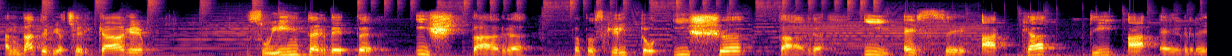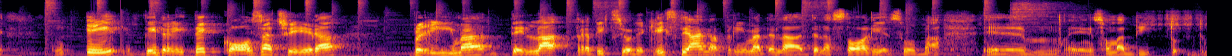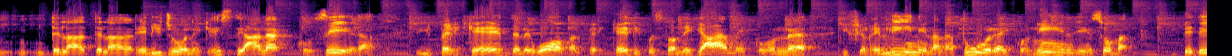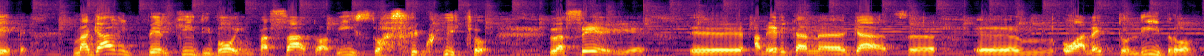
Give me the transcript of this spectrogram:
andatevi a cercare su internet Ishtar, proprio scritto Ishtar, I-S-H-T-A-R, e vedrete cosa c'era prima della tradizione cristiana, prima della, della storia, insomma, ehm, eh, insomma di, della, della religione cristiana, cos'era il perché delle uova, il perché di questo legame con i fiorellini, la natura, i conigli, insomma, vedete. Magari per chi di voi in passato ha visto, ha seguito la serie eh, American Gods ehm, o ha letto il libro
